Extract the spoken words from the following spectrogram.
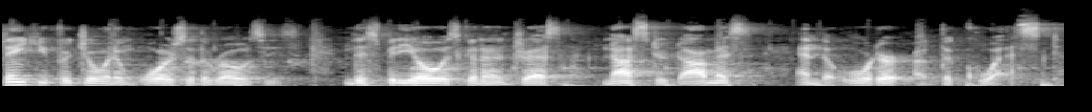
Thank you for joining Wars of the Roses. This video is going to address Nostradamus and the Order of the Quest.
